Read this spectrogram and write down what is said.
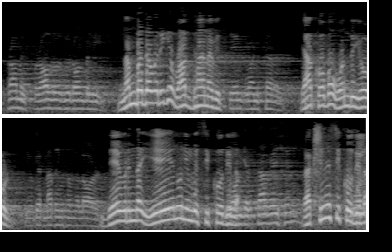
ಪ್ರಾಮಿಸ್ ಫಾರ್ ಆಲ್ ನಂಬದವರಿಗೆ ವಾಗ್ದಾನವಿತ್ತು. ಒನ್ ಯಾಕೋಬ ಒಂದು ಏಳು. ದೇವರಿಂದ ಏನು ನಿಮಗೆ ಸಿಕ್ಕೋದಿಲ್ಲ. ರಕ್ಷಣೆ ಸಿಕ್ಕೋದಿಲ್ಲ.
